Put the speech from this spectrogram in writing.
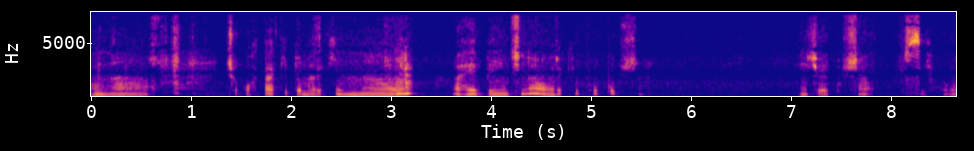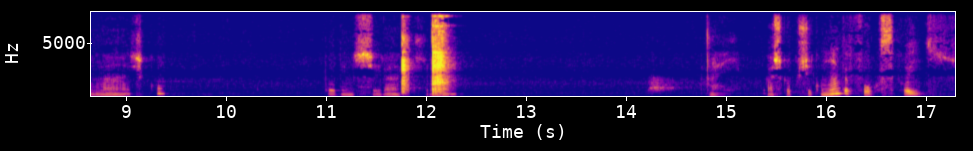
Terminamos. Deixa eu cortar aqui, tomara que não arrebente na hora que eu for puxar. A gente vai puxar o círculo mágico. Podemos tirar aqui, ó. Aí, acho que eu puxei com muita força, foi isso.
